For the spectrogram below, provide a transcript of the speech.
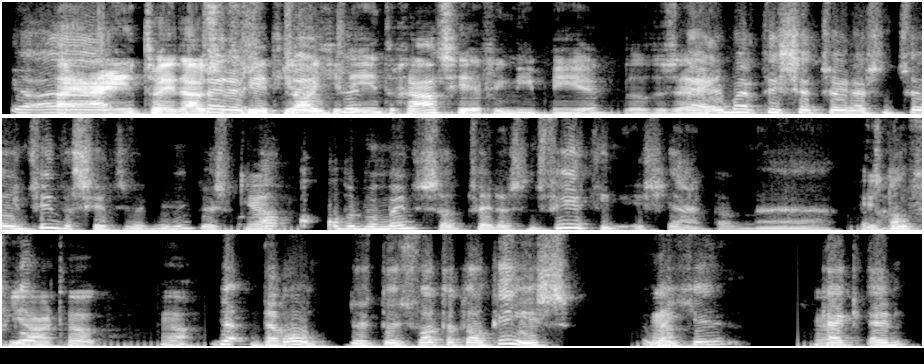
Ja, nou ja, in 2014 had je de integratieheffing niet meer. Dat is nee, maar het is 2022 zitten we nu. Dus ja. op het moment dat het 2014 is, ja, dan... Uh, is het verjaard ook. Ja, ja daarom. Dus, dus wat het ook is, weet je. Kijk, en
